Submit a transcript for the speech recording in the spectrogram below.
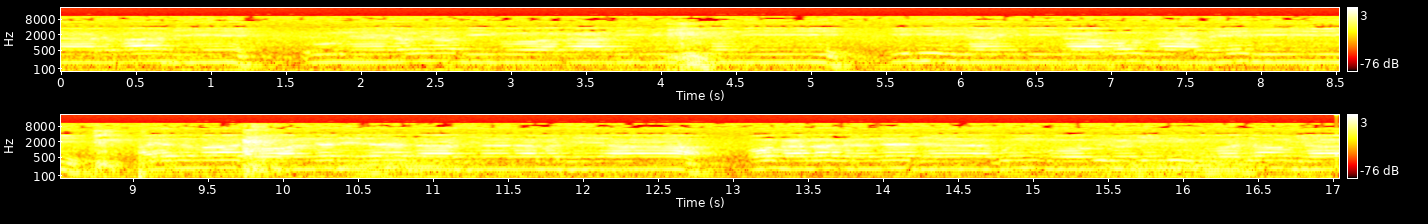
နာတဘာပြေဥနေယောလျောတိကိုအကာတိပြုသည်တည်းဣတိယံဣတိကဘုရားမေတိ အယတမတောအနတ္တိရသာဉာဏမထေယဩကာလကရဏတံအကွင်းကိုပြုလို့ခြင်းပြုသောကြောင့်ကြော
